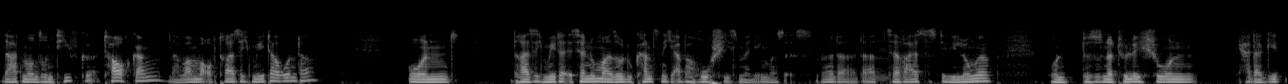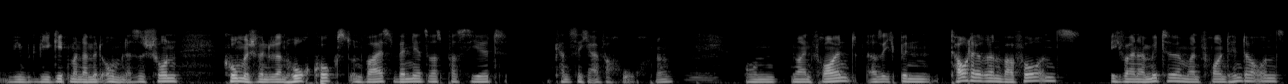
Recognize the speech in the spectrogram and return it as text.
da hatten wir unseren Tieftauchgang. Da waren wir auf 30 Meter runter. Und 30 Meter ist ja nun mal so, du kannst nicht einfach hochschießen, wenn irgendwas ist. Ne? Da, da mhm. zerreißt es dir die Lunge. Und das ist natürlich schon, ja, da geht, wie, wie geht man damit um? Das ist schon komisch, wenn du dann hochguckst und weißt, wenn jetzt was passiert, kannst du nicht einfach hoch. Ne? Mhm. Und mein Freund, also ich bin Tauchlehrerin, war vor uns, ich war in der Mitte, mein Freund hinter uns.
